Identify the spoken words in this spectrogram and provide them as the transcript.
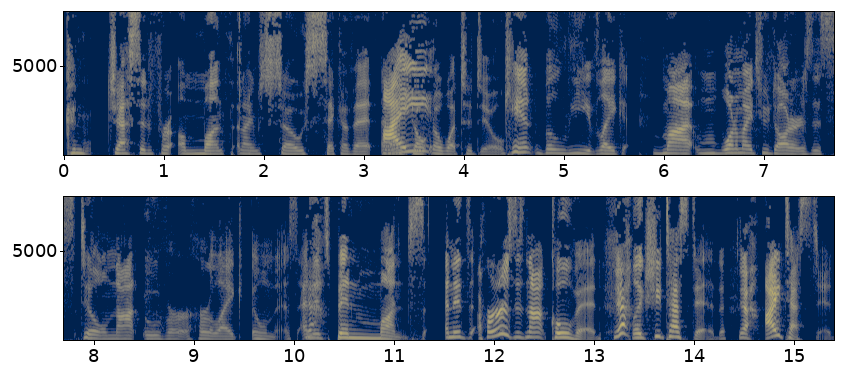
congested for a month, and I'm so sick of it. And I, I- don't know what to do. Can't believe like my one of my two daughters is still not over her like illness, and Yeah. it's been months. And it's hers is not COVID. Yeah. like she tested. Yeah. I tested.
